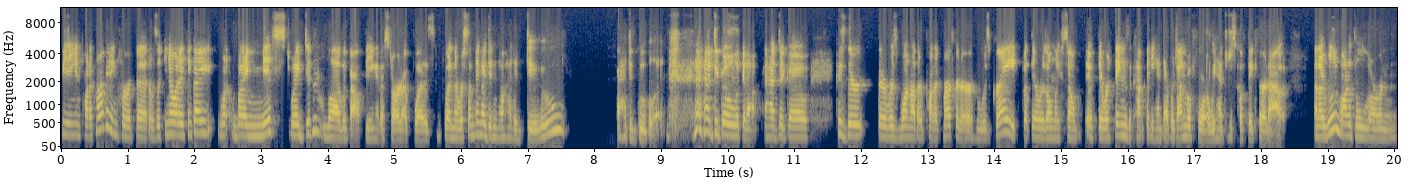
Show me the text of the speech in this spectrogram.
being in product marketing for a bit, I was like, you know what? I think I what, what I missed, what I didn't love about being at a startup was when there was something I didn't know how to do, I had to Google it. I had to go look it up. I had to go because there there was one other product marketer who was great, but there was only so if there were things the company had never done before, we had to just go figure it out. And I really wanted to learn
